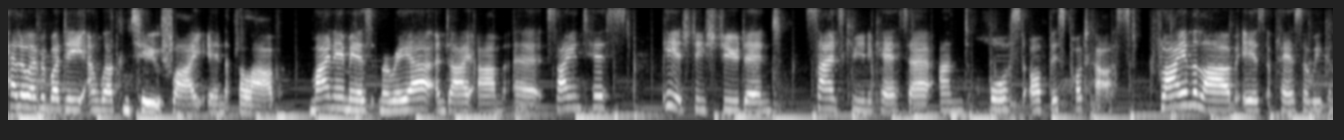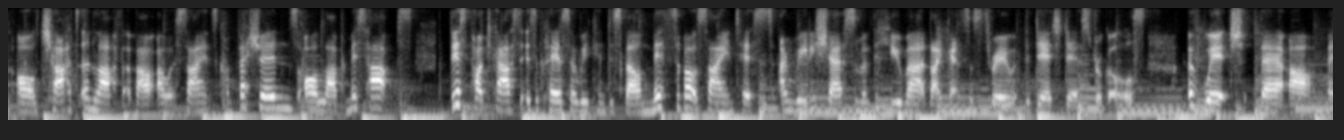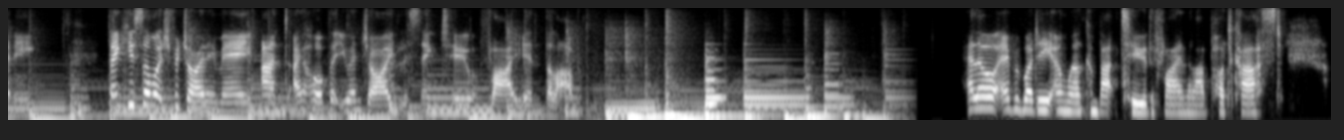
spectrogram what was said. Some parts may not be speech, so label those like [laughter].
Hello, everybody, and welcome to Fly in the Lab. My name is Maria, and I am a scientist, PhD student, science communicator, and host of this podcast. Fly in the Lab is a place where we can all chat and laugh about our science confessions or lab mishaps. This podcast is a place where we can dispel myths about scientists and really share some of the humour that gets us through the day to day struggles, of which there are many. Thank you so much for joining me, and I hope that you enjoy listening to Fly in the Lab. Hello, everybody, and welcome back to the Fly in the Lab podcast.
